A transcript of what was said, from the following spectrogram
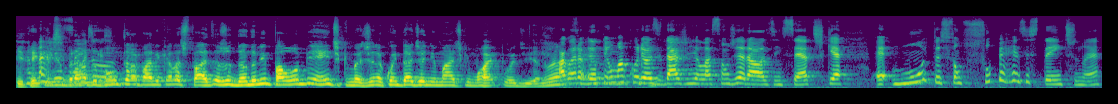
E tem que lembrar do bom trabalho que elas fazem ajudando a limpar o ambiente, que imagina a quantidade de animais que morrem por dia, não é? Agora, eu tenho uma curiosidade em relação geral aos insetos, que é, é muitos são super resistentes, não é?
